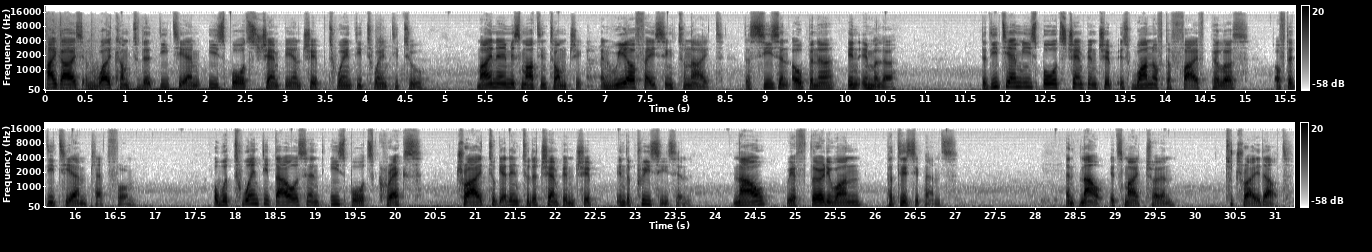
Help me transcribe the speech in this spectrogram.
Hi guys and welcome to the DTM Esports Championship 2022. My name is Martin Tomczyk and we are facing tonight the season opener in Imola. The DTM Esports Championship is one of the five pillars of the DTM platform. Over 20,000 esports cracks tried to get into the championship in the preseason. Now we have 31 participants. And now it's my turn to try it out.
